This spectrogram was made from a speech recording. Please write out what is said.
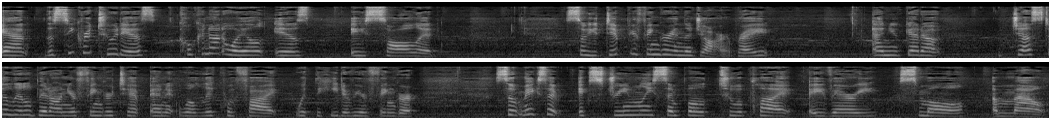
and the secret to it is coconut oil is a solid. So you dip your finger in the jar, right? And you get out just a little bit on your fingertip and it will liquefy with the heat of your finger. So it makes it extremely simple to apply a very small amount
